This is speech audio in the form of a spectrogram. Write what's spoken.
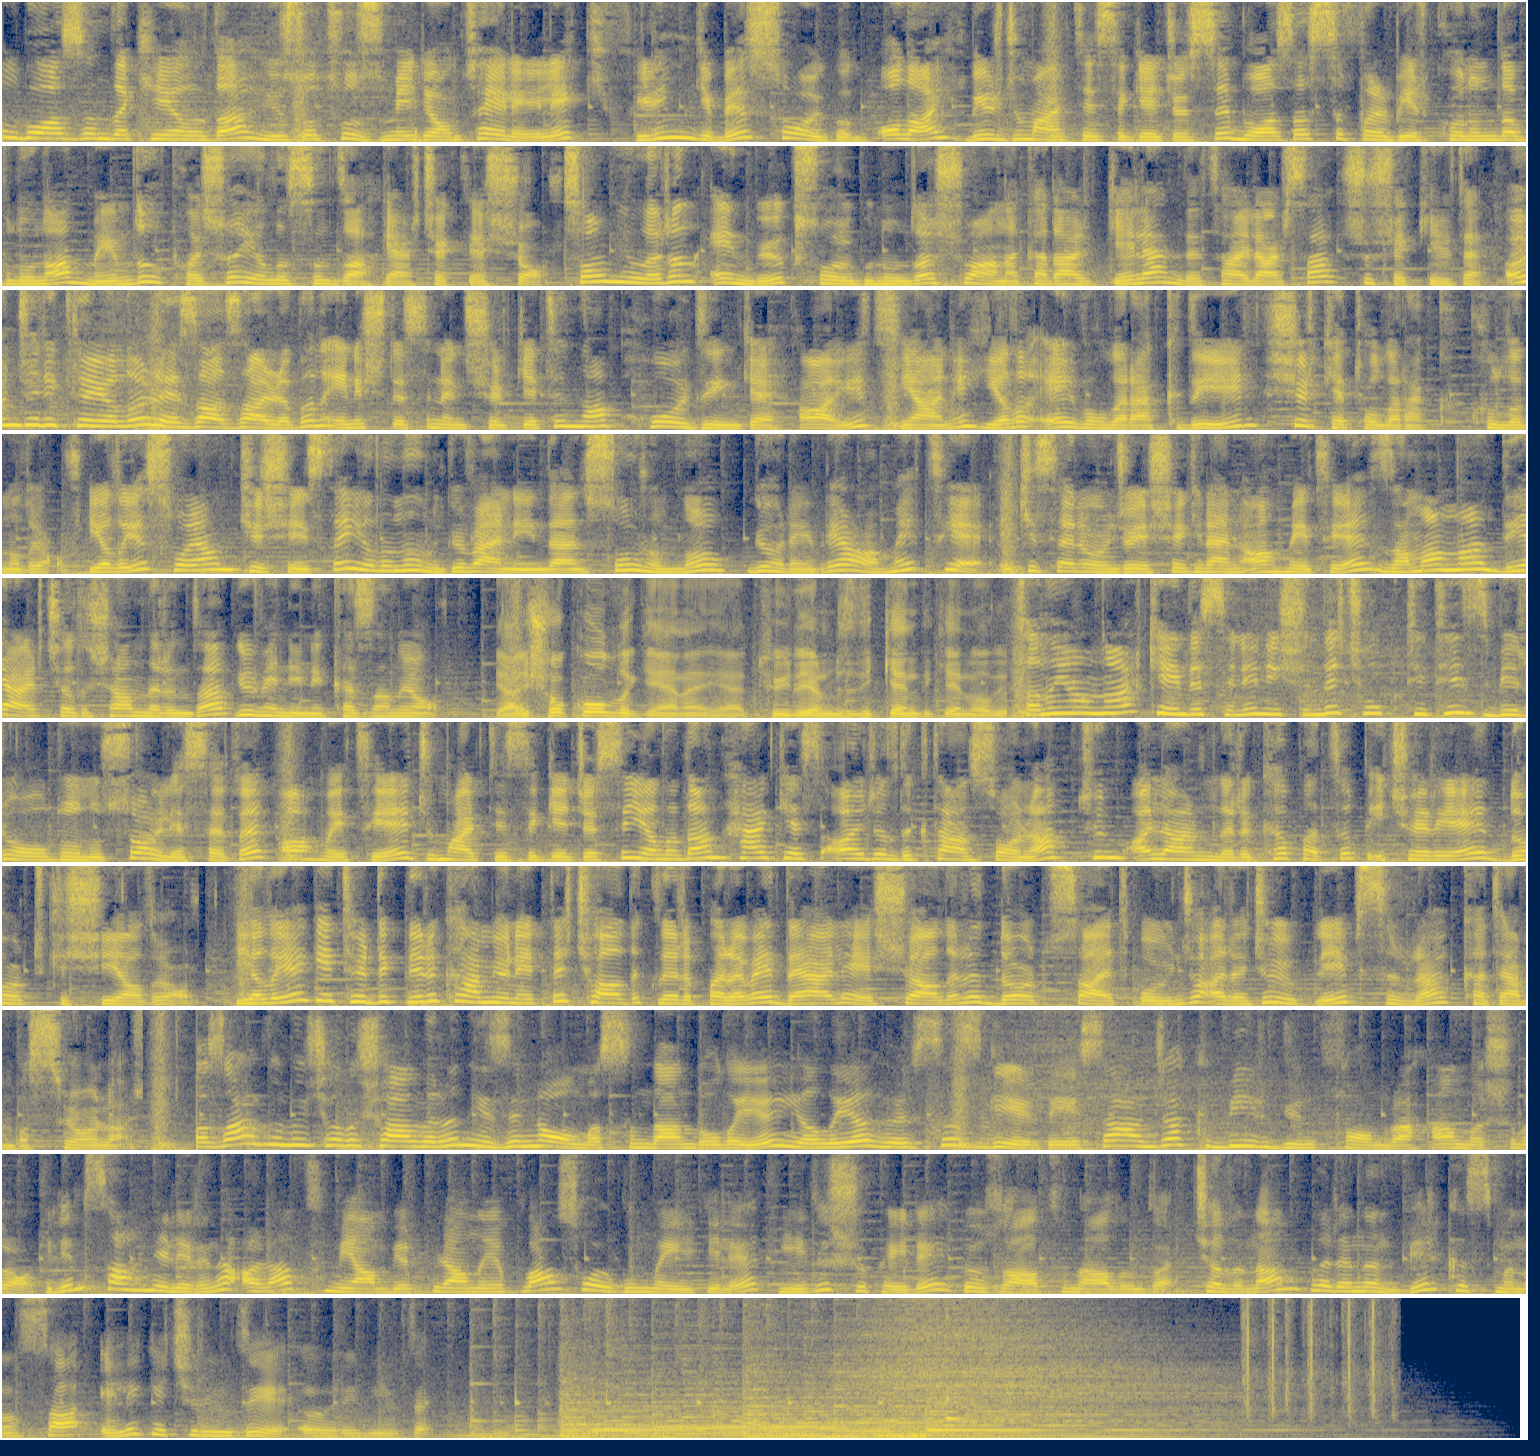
İstanbul Boğazı'ndaki yalıda 130 milyon TL'lik film gibi soygun. Olay bir cumartesi gecesi Boğaz'a 01 konumda bulunan Memduh Paşa yalısında gerçekleşiyor. Son yılların en büyük soygununda şu ana kadar gelen detaylarsa şu şekilde. Öncelikle yalı Reza Zarrab'ın eniştesinin şirketi NAP Holding'e ait yani yalı ev olarak değil şirket olarak kullanılıyor. Yalıyı soyan kişi ise yalının güvenliğinden sorumlu görevli Ahmet Y. İki sene önce işe giren Ahmet Y zamanla diğer çalışanların da güvenini kazanıyor. Yani şok olduk yani. yani tüylerimiz diken diken oluyor. Tanıyanlar kendisinin işinde çok titiz biri olduğunu söylese de Ahmetiye cumartesi gecesi yalıdan herkes ayrıldıktan sonra tüm alarmları kapatıp içeriye 4 kişiyi alıyor. Yalıya getirdikleri kamyonette çaldıkları para ve değerli eşyaları 4 saat boyunca aracı yükleyip sırra kadem basıyorlar. Pazar günü çalışanların izinli olmasından dolayı yalıya hırsız girdiyse ancak bir gün sonra anlaşılıyor. Film sahnelerini aratmayan bir planla yapılan soygunla ilgili 7 şüpheli gözaltına alındı. Çalınan paranın bir kısmının ise ele geçirildiği öğrenildi.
